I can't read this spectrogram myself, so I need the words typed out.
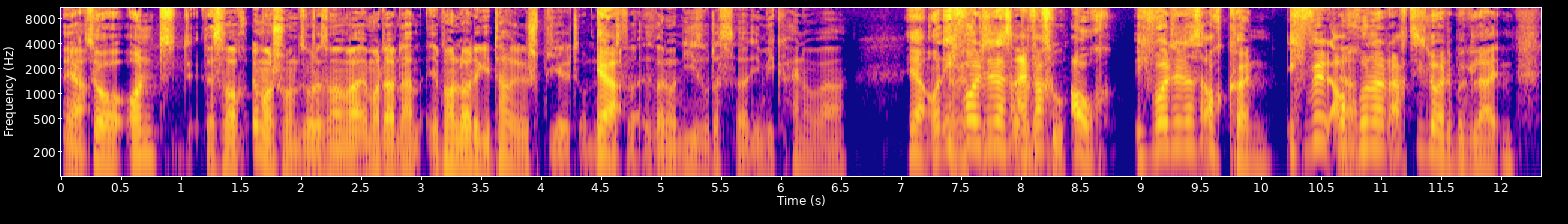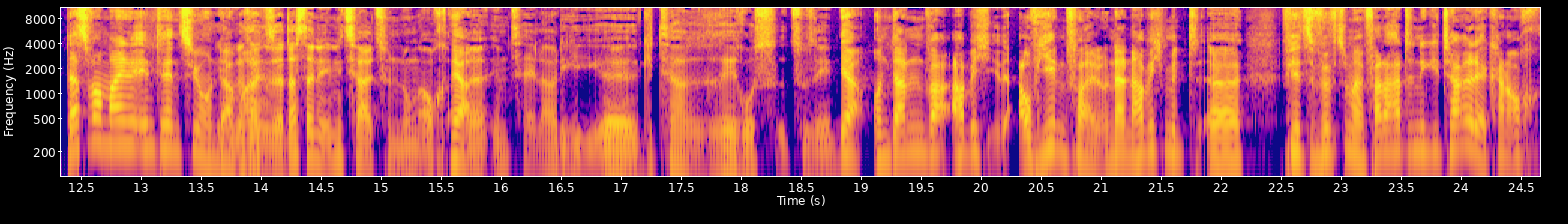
Ja. So, und Das war auch immer schon so. Das war war immer da, da haben immer Leute Gitarre gespielt. Und Ja. das war, es war noch nie so, dass da irgendwie keiner war. Ja, und ich wollte das einfach auch. Ich wollte das auch können. Ich will auch Ja. 180 Leute begleiten. Das war meine Intention damals. sagen, das ist deine Initialzündung, auch Ja. äh, im Taylor die äh, Gitarreros zu sehen. Ja, und dann war habe ich auf jeden Fall und dann habe ich mit äh, 4 zu 15, mein Vater hatte eine Gitarre, der kann auch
